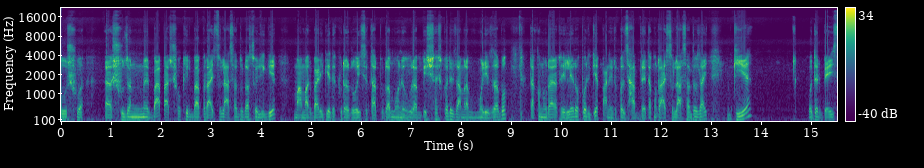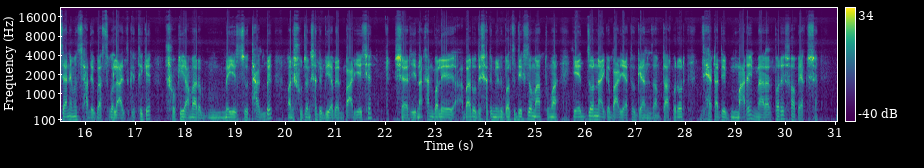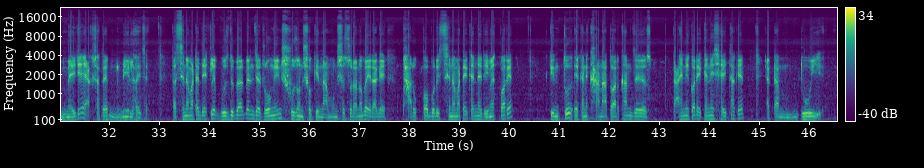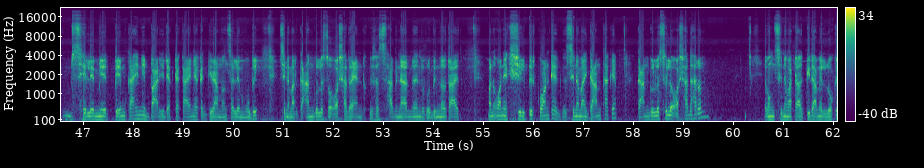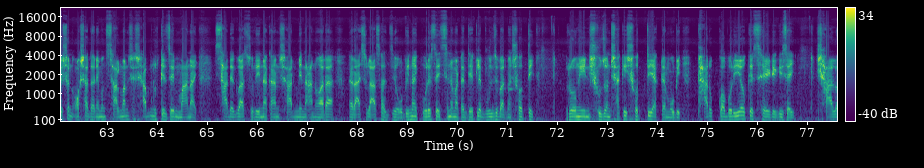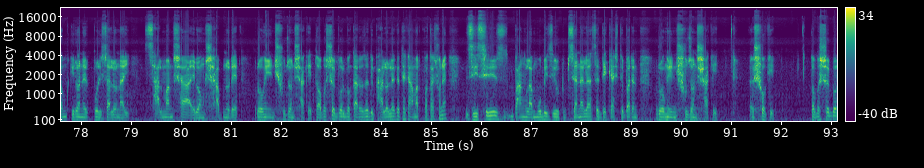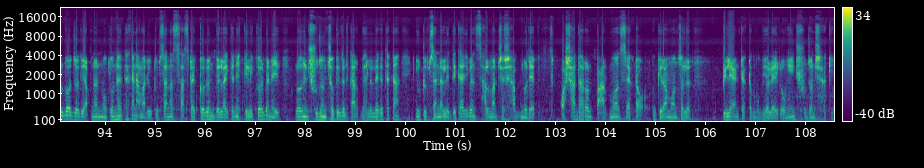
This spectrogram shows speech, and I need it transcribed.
সুজনের বাপ আর সখীর বাপ, রাইসুল আসাদ চলে গিয়ে মামার বাড়ি গিয়ে দেখে ওরা রয়েছে। তারপর ওরা মনে ওরা বিশ্বাস করে যে আমরা মরে যাব। তখন ওরা রেলের ওপর গিয়ে পানির ওপর ঝাঁপ দেয়। তখন রাইসুল আসাদও যায়, গিয়ে ওদের বেইসান এবং সাদেক বাস্তু বলে আজকে থেকে সখী আমার মেয়ে থাকবে। মানে সুজনের সাথে বিয়ে আবার বাড়িয়েছে। সে রিনা খান বলে আবার ওদের সাথে মিলে বলছে, দেখছ মা, তোমার এর জন্য আগে বাড়ি এত জ্ঞানজাম তারপর ওর ঝেঁটা দিয়ে মারে, মারার পরে সব একসাথে মেরে একসাথে মিল হয়ে যায়। তার সিনেমাটা দেখলে বুঝতে পারবেন যে রঙিন সুজন সখী নাম উনিশশো চুরানব্বই। এর আগে ফারুক কবরের সিনেমাটা এখানে রিমেক করে। কিন্তু এখানে খান আতোয়ার খান যে কাহিনী করে, এখানে সেই থাকে। একটা দুই ছেলে মেয়ের প্রেম কাহিনী, বাড়ির একটা কাহিনী, একটা গ্রাম অঞ্চলের মুভি সিনেমার গানগুলো অসাধারণ। কিশোর সাবিনা রবীন্দ্র রায় মানে অনেক শিল্পীর কণ্ঠে সিনেমায় গান থাকে। গানগুলো ছিল অসাধারণ এবং সিনেমাটা গ্রামের লোকেশন অসাধারণ এবং সালমান শাহ শাবনুরকে যে মানায়, সাদেক বাসু, রিনা খান, শারমিন, আনোয়ারা, রাইসুল আসাদ যে অভিনয় করেছে এই সিনেমাটা দেখলে বুঝতে পারবেন সত্যি রঙিন সুজন সাকি সত্যি একটা মুভি ফারুক কবরিয়াওকে ছেড়ে গিয়েছাই শাহ আলম কিরণের পরিচালনায় সালমান শাহ এবং শাবনুরের রঙিন সুজন সাকি। তো অবশ্যই বলব, কারও যদি ভালো লেগে থাকে আমার কথা শুনে, G Series, Bangla movies YouTube চ্যানেলে আছে, দেখে আসতে পারেন রঙিন সুজন সাকি। সখী। তো অবশ্যই বলব, যদি আপনার নতুন হয়ে থাকেন, আমার ইউটিউব চ্যানেল সাবস্ক্রাইব করবেন, বেল আইকনে ক্লিক করবেন, এই রঙিন সুজন সখী যদি কারও ভ্যালু লেগে থাকে, ইউটিউব চ্যানেলে দেখে আসবেন সালমান শাহ শাবনুরের অসাধারণ পারফরমেন্স একটা গ্রাম অঞ্চলের ব্রিলিয়ান্ট একটা মুভি হলো এই রঙিন সুজন সাকি।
